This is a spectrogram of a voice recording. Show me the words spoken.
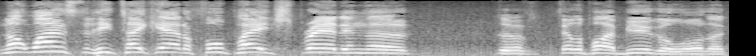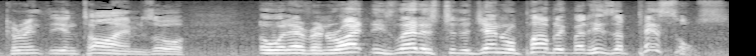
Not once did he take out a full page spread in the, the Philippi Bugle or the Corinthian Times or, or whatever and write these letters to the general public, but his epistles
